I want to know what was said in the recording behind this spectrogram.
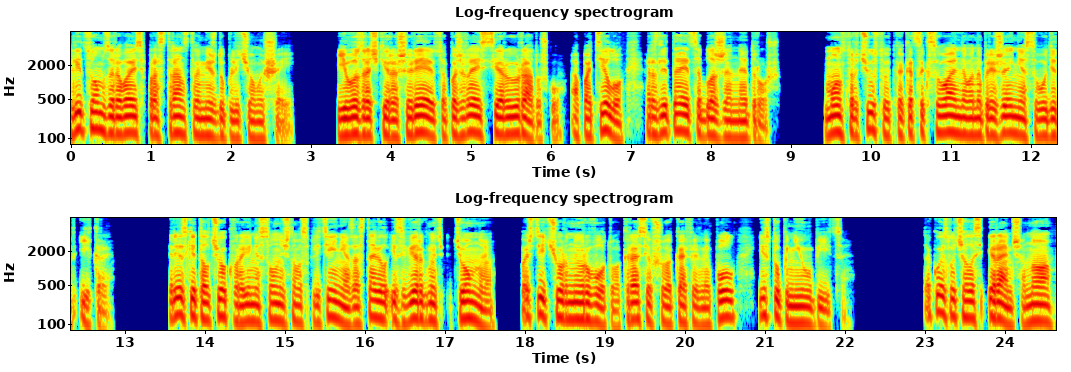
лицом зарываясь в пространство между плечом и шеей. Его зрачки расширяются, пожирая серую радужку, а по телу разлетается блаженная дрожь. Монстр чувствует, как от сексуального напряжения сводит икры. Резкий толчок в районе солнечного сплетения заставил извергнуть темную, почти черную рвоту, окрасившую кафельный пол и ступни убийцы. Такое случалось и раньше, но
